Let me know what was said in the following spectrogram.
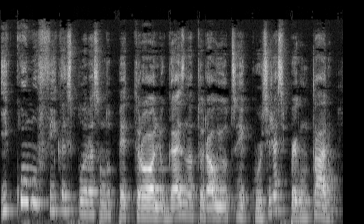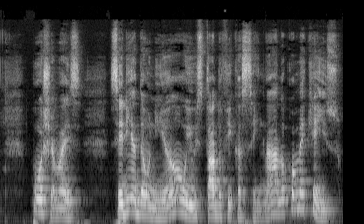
E como fica a exploração do petróleo, gás natural e outros recursos? Vocês já se perguntaram? Poxa, mas seria da União e o Estado fica sem nada? Como é que é isso?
